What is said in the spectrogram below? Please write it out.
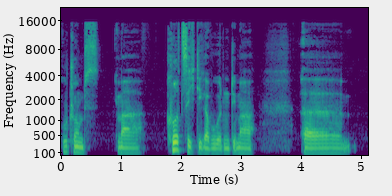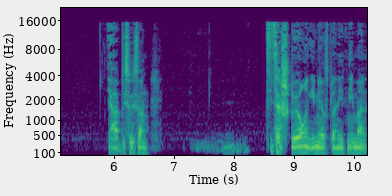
Utrums immer kurzsichtiger wurden und immer, äh, ja, wie soll ich sagen, die Zerstörung eben ihres Planeten immer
